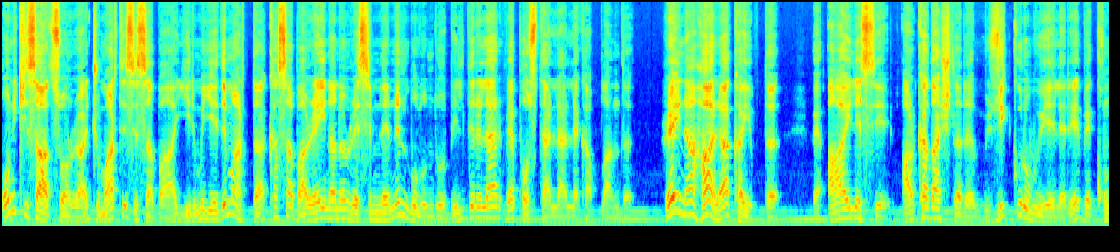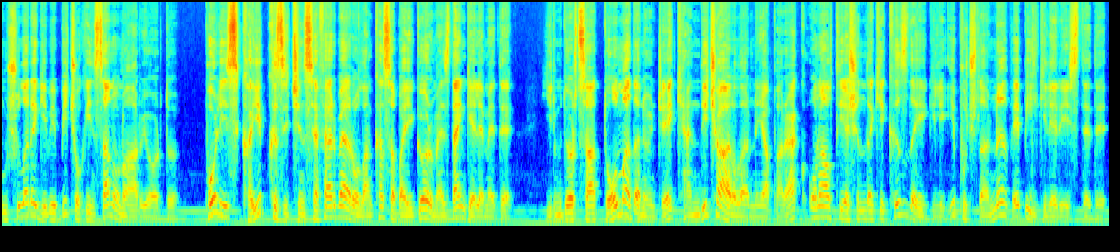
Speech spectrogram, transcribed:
12 saat sonra cumartesi sabahı 27 Mart'ta kasaba Reyna'nın resimlerinin bulunduğu bildiriler ve posterlerle kaplandı. Reyna hala kayıptı ve ailesi, arkadaşları, müzik grubu üyeleri ve komşuları gibi birçok insan onu arıyordu. Polis kayıp kız için seferber olan kasabayı görmezden gelemedi. 24 saat dolmadan önce kendi çağrılarını yaparak 16 yaşındaki kızla ilgili ipuçlarını ve bilgileri istedi.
